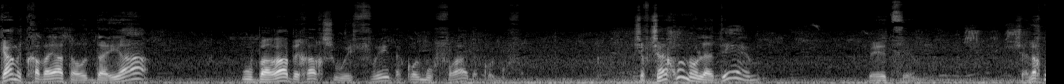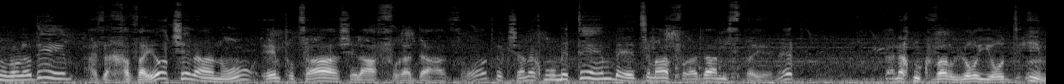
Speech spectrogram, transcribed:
גם את חוויית ההודיה, הוא ברא בכך שהוא הפריד, הכל מופרד, הכל מופרד. עכשיו, כשאנחנו נולדים, בעצם, כשאנחנו נולדים, אז החוויות שלנו הן תוצאה של ההפרדה הזאת, וכשאנחנו מתים, בעצם ההפרדה מסתיימת. ואנחנו כבר לא יודעים,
